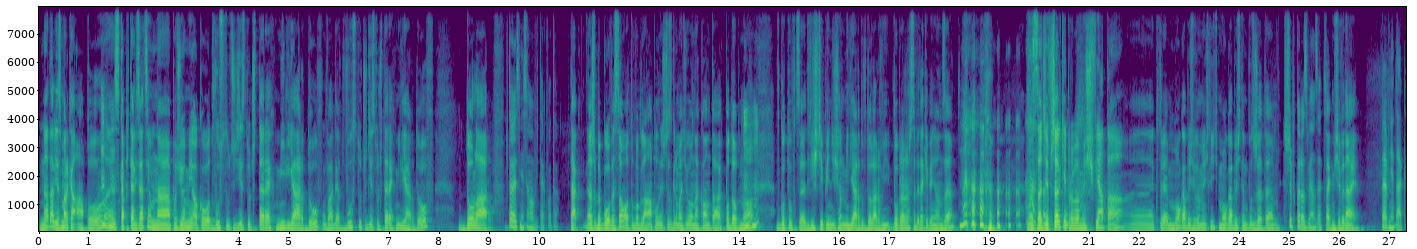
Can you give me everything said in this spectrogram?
nadal jest marka Apple y, z kapitalizacją na poziomie około 234 miliardów, uwaga, 234 miliardów dolarów. To jest niesamowita kwota. Tak, a żeby było wesoło, to w ogóle Apple jeszcze zgromadziło na kontach podobno w gotówce 250 miliardów dolarów. I wyobrażasz sobie takie pieniądze? w zasadzie wszelkie problemy świata, y, które mogłabyś wymyślić, mogłabyś tym budżetem Szybko rozwiązać. tak mi się wydaje. Pewnie tak.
